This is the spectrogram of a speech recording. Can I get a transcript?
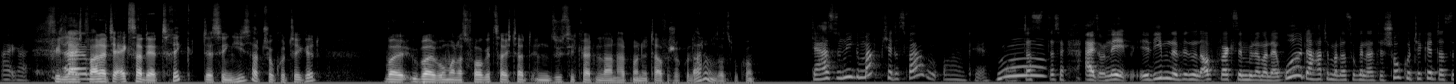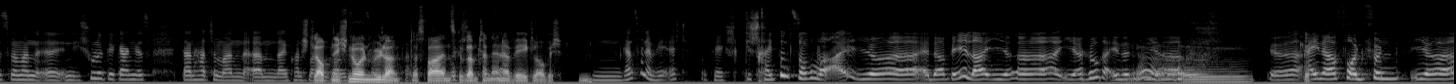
Ah, egal. Vielleicht Ähm, war das ja extra der Trick, deswegen hieß das Schokoticket. Weil überall, wo man das vorgezeigt hat, in Süßigkeitenladen hat man eine Tafel Schokolade umsonst bekommen. Ja, hast du nie gemacht, Pia, das war so. Oh, okay. Boah, Das, das, also, nee, ihr Lieben, wir sind aufgewachsen in Mülheim an der Ruhr. Da hatte man das sogenannte Schokoticket. Das ist, wenn man äh, in die Schule gegangen ist, dann hatte man, ähm, dann konnte Ich glaube nicht nur in Mühlern. Das war insgesamt in kann sein. NRW, glaube ich. Hm? Hm, Ganz NRW, echt? Okay, sch- schreibt uns doch mal, ihr NRWler, ihr, ihr HörerInnen, ihr, äh, ihr okay. einer von fünf, ihr.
